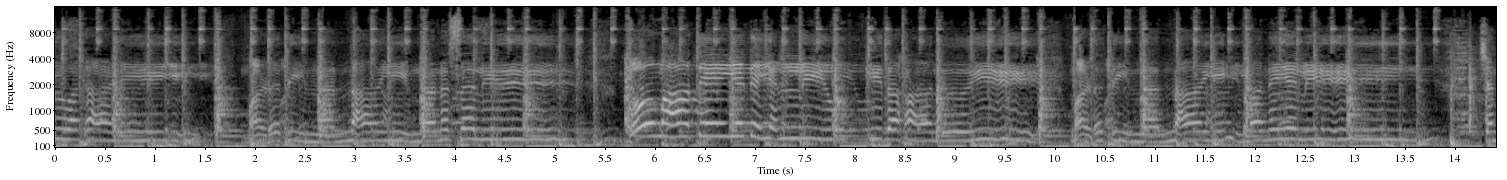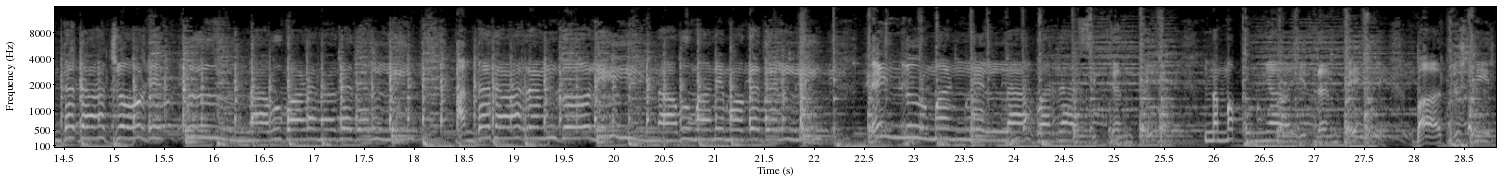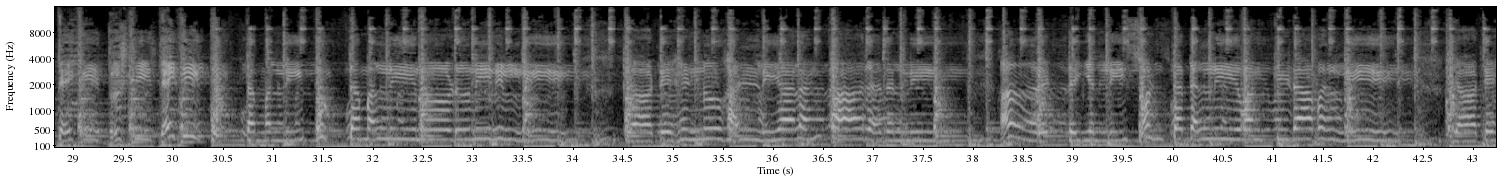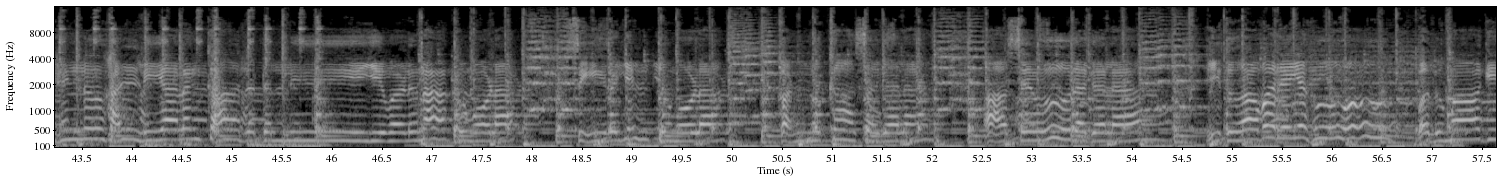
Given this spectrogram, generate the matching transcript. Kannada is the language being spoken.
ಬೀಸುವ ಗಾಳಿ, ಮಡದಿ ನನ್ನಾಯಿ ಮನಸಲಿ ಗೋಮಾತೆ ಎದೆಯಲ್ಲಿ ಉಕ್ಕಿದ ಹಾಲು ಈ ಮಡದಿ ನನ್ನಾಯಿ ಮನೆಯಲ್ಲಿ. ಚಂದದ ಜೋಡೆತ್ತು ನಾವು ಬಾಳನೊಗದಲ್ಲಿ, ಅಂದದ ರಂಗೋಲಿ ನಾವು ಮನೆ ಮೊಗದಲ್ಲಿ. ಹೆಣ್ಣು ಮಣ್ಣೆಲ್ಲ ವರ ಸಿಕ್ಕಂತೆ, ನಮ್ಮ ಪುಣ್ಯ ಇದ್ದಂತೆ, ಬಾ ದೃಷ್ಟಿ ತೆಗೆ ದೃಷ್ಟಿ ಮಲ್ಲಿ, ಪುಟ್ಟ ಮಲ್ಲಿ ನೋಡು ನೀನಿಲ್ಲಿ. ಕಾಟೆ ಹೆಣ್ಣು ಹಳ್ಳಿ ಅಲಂಕಾರದಲ್ಲಿ ಆರಟ್ಟೆಯಲ್ಲಿ ಸೊಂಟದಲ್ಲಿ ಕಾಟೆ ಯಾಕೆ ಹೆಣ್ಣು ಹಳ್ಳಿ ಅಲಂಕಾರದಲ್ಲಿ, ಇವಳು ನಾಲ್ಕು ಮೋಳ, ಸೀರೆ ಎಂಟು ಮೋಳ, ಕಣ್ಣು ಕಾಸಗಲ, ಆಸೆ ಊರಗಲ. ಇದು ಅವರೆಯ ಹೂವು, ಬಲುಮಾಗಿ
